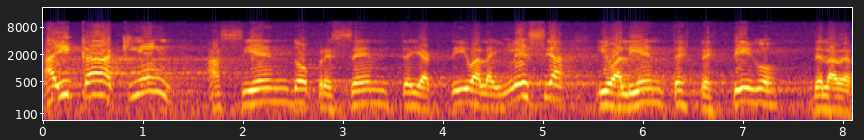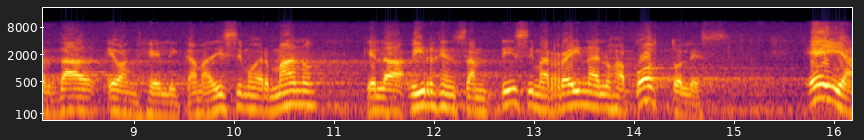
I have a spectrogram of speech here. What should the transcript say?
Ahí cada quien haciendo presente y activa la iglesia y valientes testigos de la verdad evangélica. Amadísimos hermanos, que la Virgen Santísima, Reina de los Apóstoles, ella,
